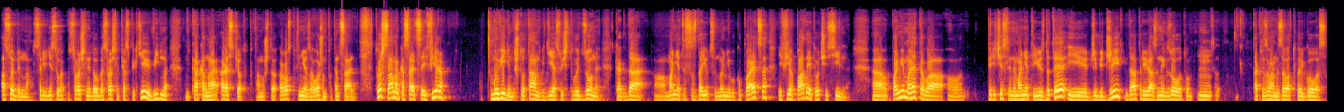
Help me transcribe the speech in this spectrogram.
особенно в среднесрочной и долгосрочной перспективе видно, как она растет, потому что рост в нее заложен потенциально. То же самое касается эфира мы видим, что там, где существуют зоны, когда а, монеты создаются, но не выкупаются, эфир падает очень сильно. А, помимо этого, а, перечислены монеты USDT и GBG, да, привязанные к золоту, так называемый золотой голос.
